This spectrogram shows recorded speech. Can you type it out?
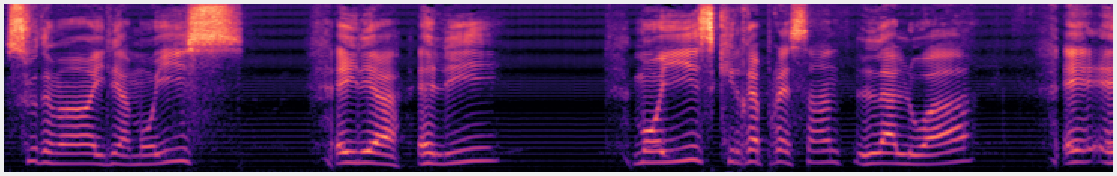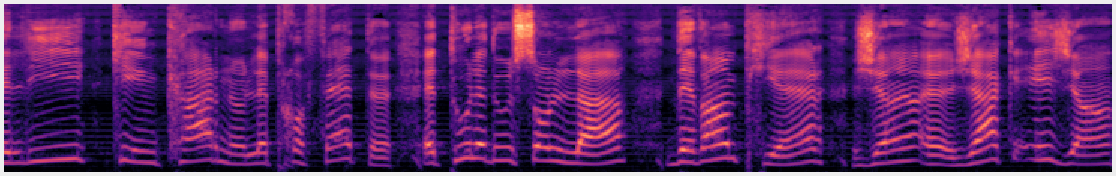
Soudainement, il y a Moïse et il y a Élie. Moïse qui représente la loi et Élie qui incarne les prophètes. Et tous les deux sont là devant Pierre, Jean, euh, Jacques et Jean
